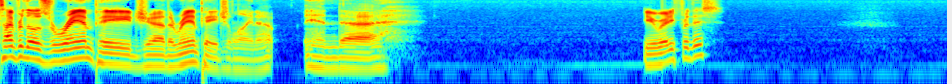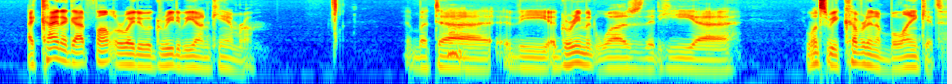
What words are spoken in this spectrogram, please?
time for those Rampage, uh, the Rampage lineup. And, uh, you ready for this? I kind of got Fauntleroy to agree to be on camera. But uh, the agreement was that he. Uh, he wants to be covered in a blanket.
